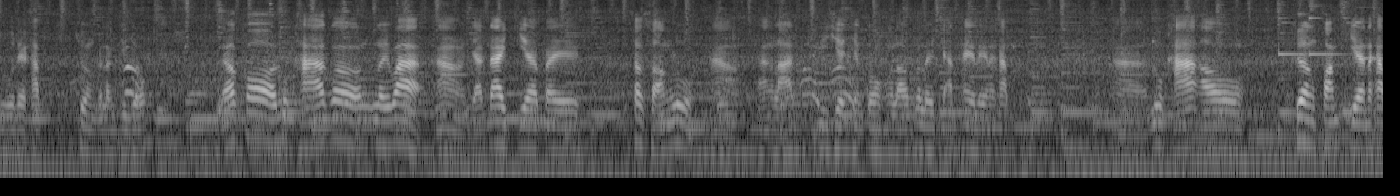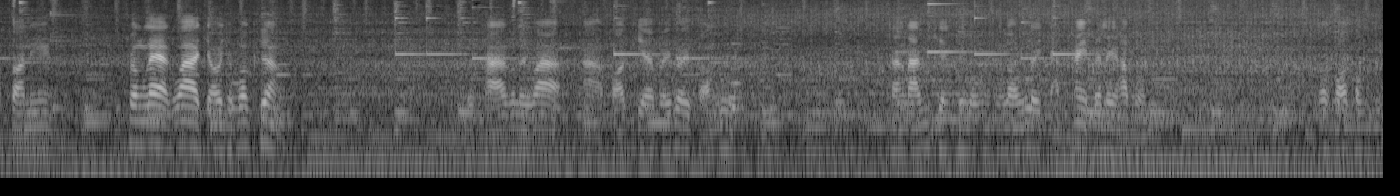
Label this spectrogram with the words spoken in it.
ดูเลยครับช่วงกำลังจะยก แล้วก็ลูกค้าก็เลยว่าอ้าวอยากได้เกียร์ไปสักสองลูกอ้าวทางร้านมีเชียนเชียงกงของเราก็เลยจัดให้เลยนะครับลูกค้าเอาเครื่องพร้อมเกียร์นะครับ ตอนนี้ช่วงแรกว่าจะเอาเฉพาะเครื่อง ลูกค้าก็เลยว่าอาขอเกียร์ไปด้วยสองลูกทางร้านวิเชียนเชียงกงของเราก็เลยจัดให้ไปเลยครับผม ขอขอบคุณ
